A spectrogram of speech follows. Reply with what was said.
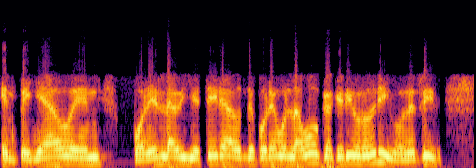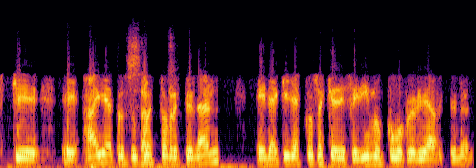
empeñados en poner la billetera donde ponemos la boca, querido Rodrigo. Es decir, que eh, haya presupuesto Exacto. regional en aquellas cosas que definimos como prioridad regional.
